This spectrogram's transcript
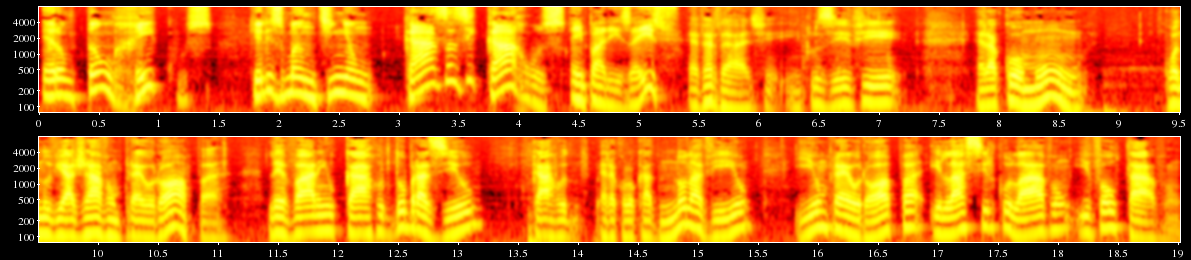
eram tão ricos que eles mantinham casas e carros em Paris, é isso? É verdade. Inclusive, era comum, quando viajavam para a Europa, levarem o carro do Brasil, o carro era colocado no navio, iam para a Europa e lá circulavam e voltavam.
